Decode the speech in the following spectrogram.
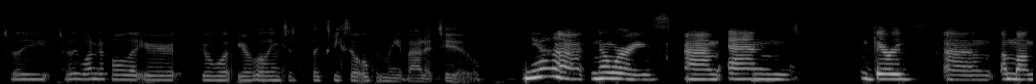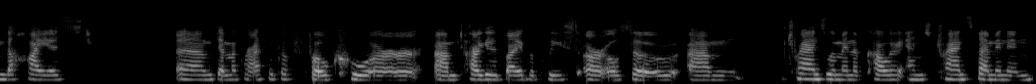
it's really it's really wonderful that you're you're you're willing to like speak so openly about it too. Yeah no worries. Um and there's um among the highest um, demographic of folk who are um, targeted by the police are also um, trans women of color and trans feminine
